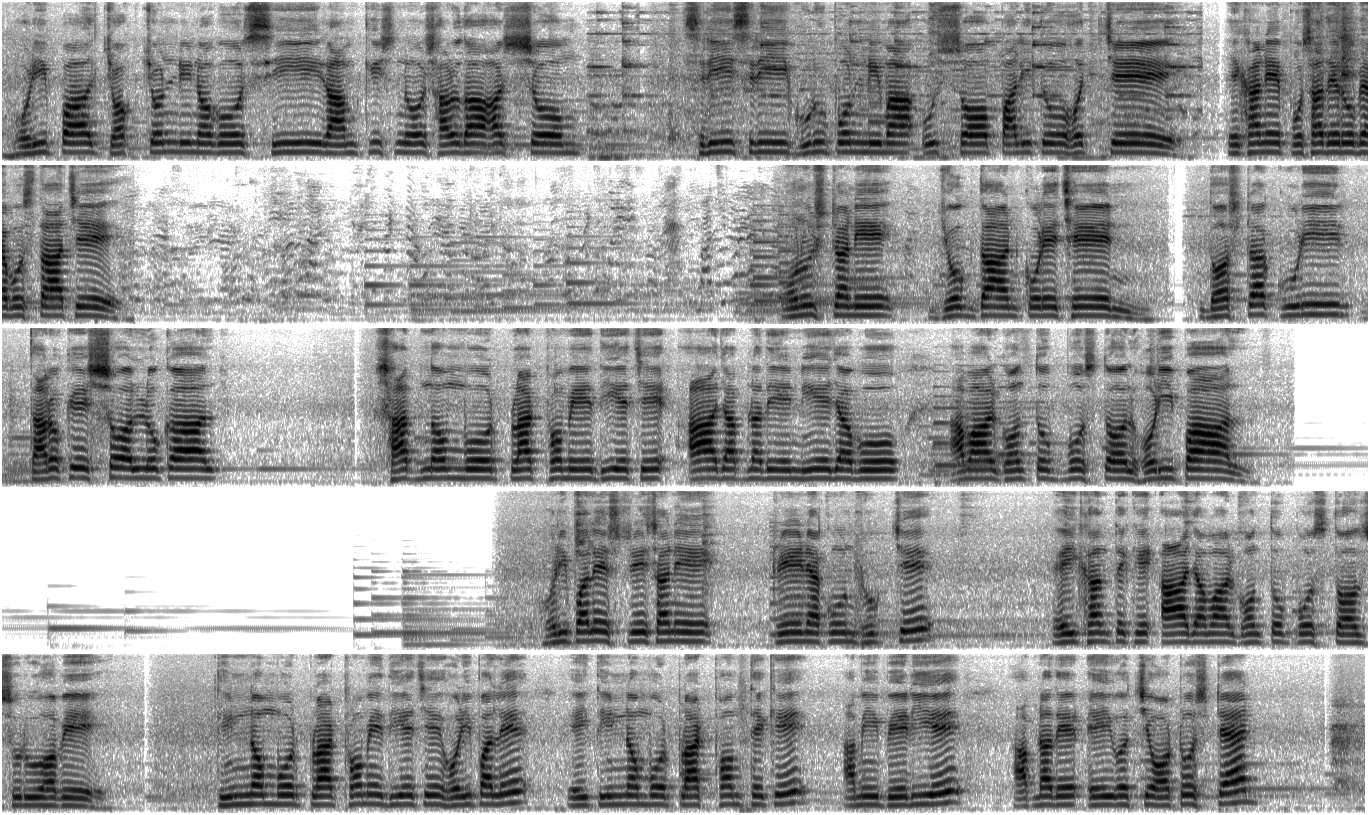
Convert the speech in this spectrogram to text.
হরিপাল চকচণ্ডীনগর শ্রী রামকৃষ্ণ সারদা আশ্রম। শ্রী শ্রী গুরু পূর্ণিমা উৎসব পালিত হচ্ছে। এখানে প্রসাদেরও ব্যবস্থা আছে। অনুষ্ঠানে যোগদান করেছেন দশটা কুড়ির তারকেশ্বর লোকাল সাত নম্বর প্ল্যাটফর্মে দিয়েছে, আজ আপনাদের নিয়ে যাব আমার গন্তব্যস্থল হরিপাল। হরিপালের স্টেশনে ট্রেন এখন ঢুকছে। এইখান থেকে আজ আমার গন্তব্যস্থল শুরু হবে। তিন নম্বর প্ল্যাটফর্মে দিয়েছে হরিপালে। এই তিন নম্বর প্ল্যাটফর্ম থেকে আমি বেরিয়ে আপনাদের এই হচ্ছে অটো স্ট্যান্ড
